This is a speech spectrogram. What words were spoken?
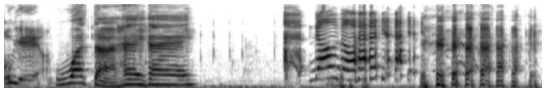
Oh yeah. What the hey hey? No, no, hey, Drive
